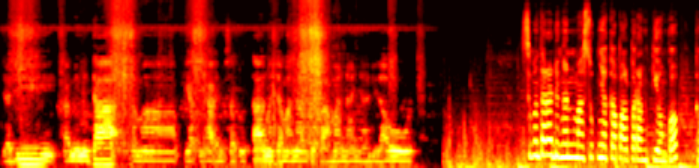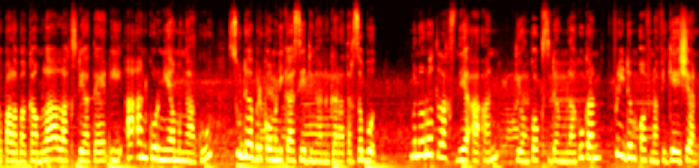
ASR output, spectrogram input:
jadi kami minta sama pihak-pihak yang bersangkutan macam mana untuk keamanannya di laut. Sementara dengan masuknya kapal perang Tiongkok, Kepala Bakamla Laksdia TNI Aan Kurnia mengaku sudah berkomunikasi dengan negara tersebut. Menurut Laksdia Aan, Tiongkok sedang melakukan freedom of navigation.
